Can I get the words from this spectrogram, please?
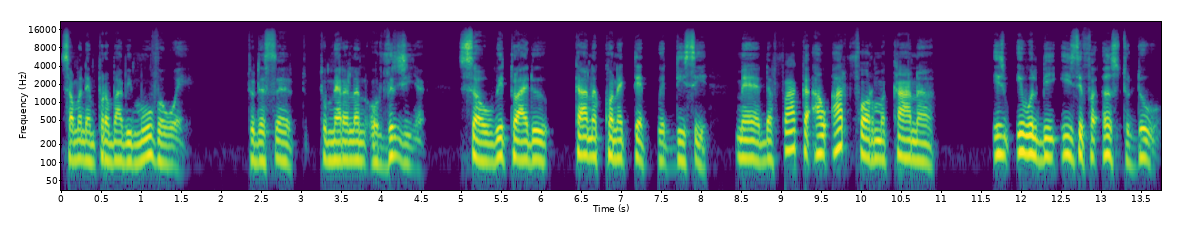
Some of them probably move away to the to Maryland or Virginia. So we try to kind of connect it with DC. Man, the fact our art form kind of is it will be easy for us to do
